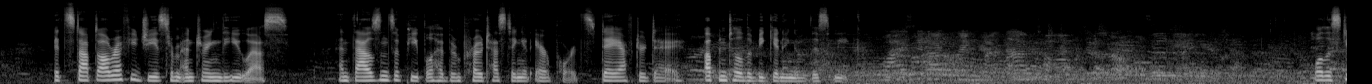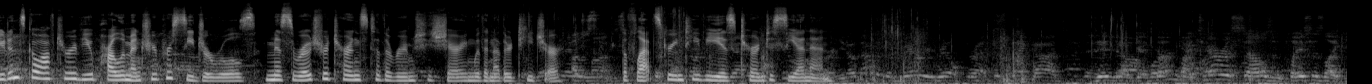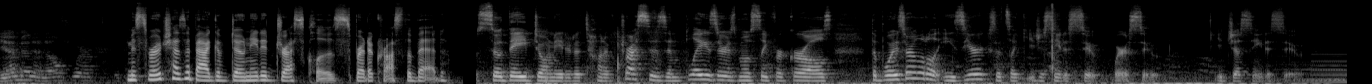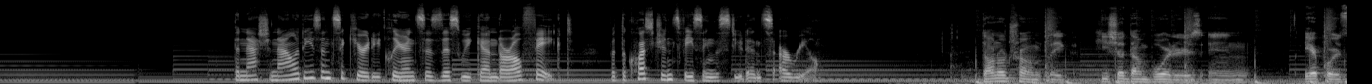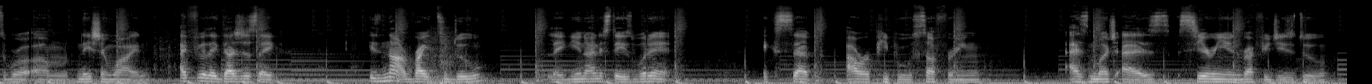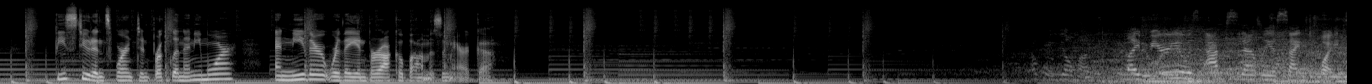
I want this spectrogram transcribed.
It stopped all refugees from entering the U.S., and thousands of people have been protesting at airports day after day up until the beginning of this week. While the students go off to review parliamentary procedure rules, Miss Roach returns to the room she's sharing with another teacher. The flat screen TV is turned to CNN. Miss Roach has a bag of donated dress clothes spread across the bed. So they donated a ton of dresses and blazers, mostly for girls. The boys are a little easier because it's like you just need a suit, wear a suit. You just need a suit. The nationalities and security clearances this weekend are all faked, but the questions facing the students are real. Donald Trump, like, he shut down borders in airports um, nationwide. I feel like that's just like, it's not right to do. Like, the United States wouldn't accept our people suffering as much as Syrian refugees do. These students weren't in Brooklyn anymore, and neither were they in Barack Obama's America. Liberia was accidentally assigned twice.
